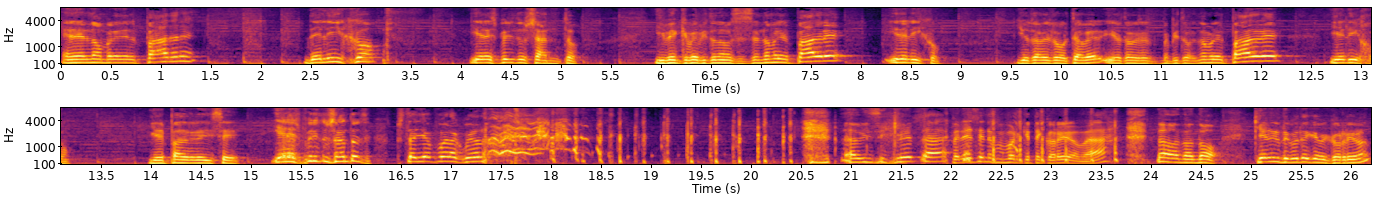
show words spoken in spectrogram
en el nombre del Padre, del Hijo y el Espíritu Santo. Y ven que Pepito nada más es el nombre del Padre y del Hijo. Y otra vez lo voltea a ver y otra vez Pepito, el nombre del Padre y el Hijo. Y el Padre le dice, ¿y el Espíritu Santo? Pues está allá afuera cuidando. La bicicleta. Pero ese no fue porque te corrieron, ¿verdad? No, no, no. ¿Quieren que te cuente que me corrieron?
